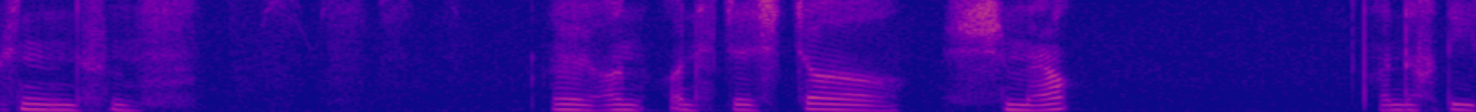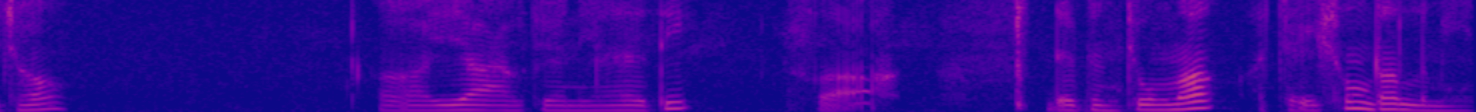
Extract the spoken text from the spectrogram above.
باش نفهم إيه غنحتاج حتى الشمعة. غنخديتها هي عاوتاني هادي صح دابا نتوما غتعيشو مظلمين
